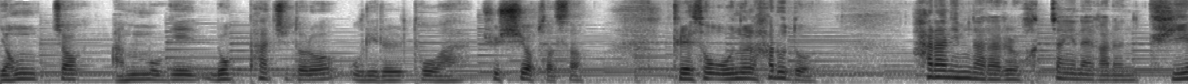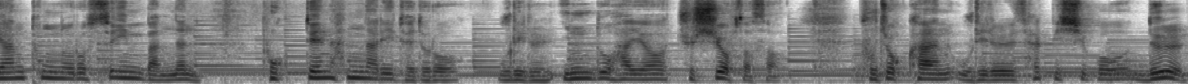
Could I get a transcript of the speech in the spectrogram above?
영적 안목이 높아지도록 우리를 도와 주시옵소서. 그래서 오늘 하루도 하나님 나라를 확장해 나가는 귀한 통로로 쓰임 받는 복된 한 날이 되도록 우리를 인도하여 주시옵소서. 부족한 우리를 살피시고 늘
